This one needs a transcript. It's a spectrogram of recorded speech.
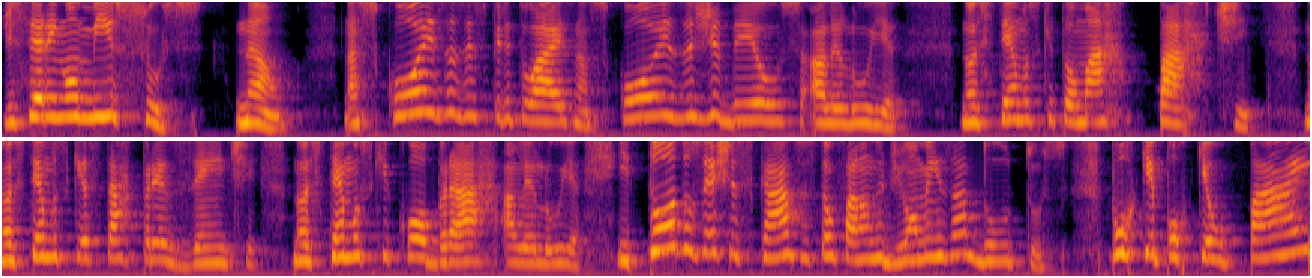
de serem omissos. Não. Nas coisas espirituais, nas coisas de Deus, aleluia, nós temos que tomar parte, nós temos que estar presente, nós temos que cobrar, aleluia. E todos estes casos estão falando de homens adultos. Por quê? Porque o pai,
